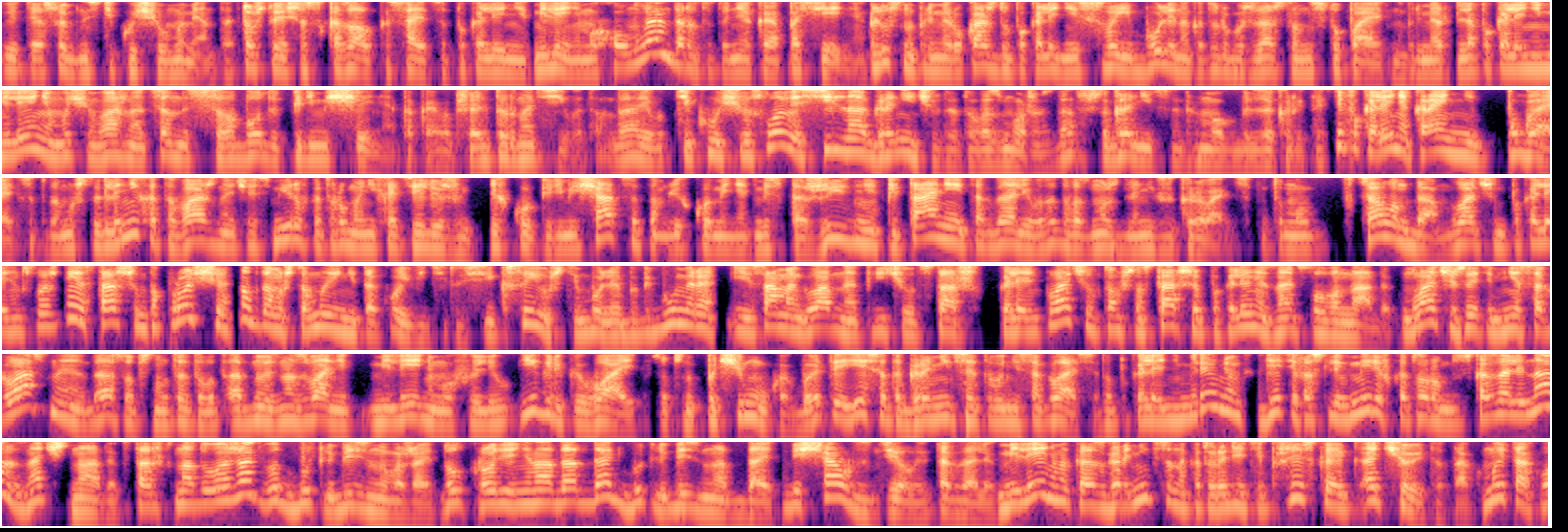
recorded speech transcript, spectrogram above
это особенность текущего момента. То, что я сейчас сказал, касается поколений Миллениума Хоумлендер, это некое опасение. Плюс, например, у каждого поколения есть свои боли, на которые государство наступает. Например, для поколения Миллениум очень важная ценность свободы перемещения, такая вообще альтернатива. Там, да? И вот текущие условия сильно ограничивают эту возможность, да? потому что границы, например, могут быть закрыты. И поколение крайне пугается, потому что для них это важная часть мира, в котором они хотели жить. Легко перемещаться, там, легко менять места жизни, питание и так далее. Вот это возможность для них закрывается. Поэтому в целом, да, младшим поколениям сложнее, старшим попроще, ну, потому что мы не такой вид, то есть иксы, уж тем более бэби-бумеры. И самое главное отличие от старших поколений младших, в том, что старшее поколение знает слово «надо». Младшие с этим не согласны, да, собственно, вот это вот одно из названий миллениумов или Y и Y, собственно, почему, как бы, это и есть эта граница этого несогласия. То поколение миллениум, дети росли в мире, в котором сказали «надо», значит «надо». Старших надо уважать, вот будь любезен уважать. Долг родине не надо отдать, будь любезен отдай. Обещал, сделай и так далее. Миллениум, как раз граница, на которой дети пришли, сказали, а что это так? Мы так, в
